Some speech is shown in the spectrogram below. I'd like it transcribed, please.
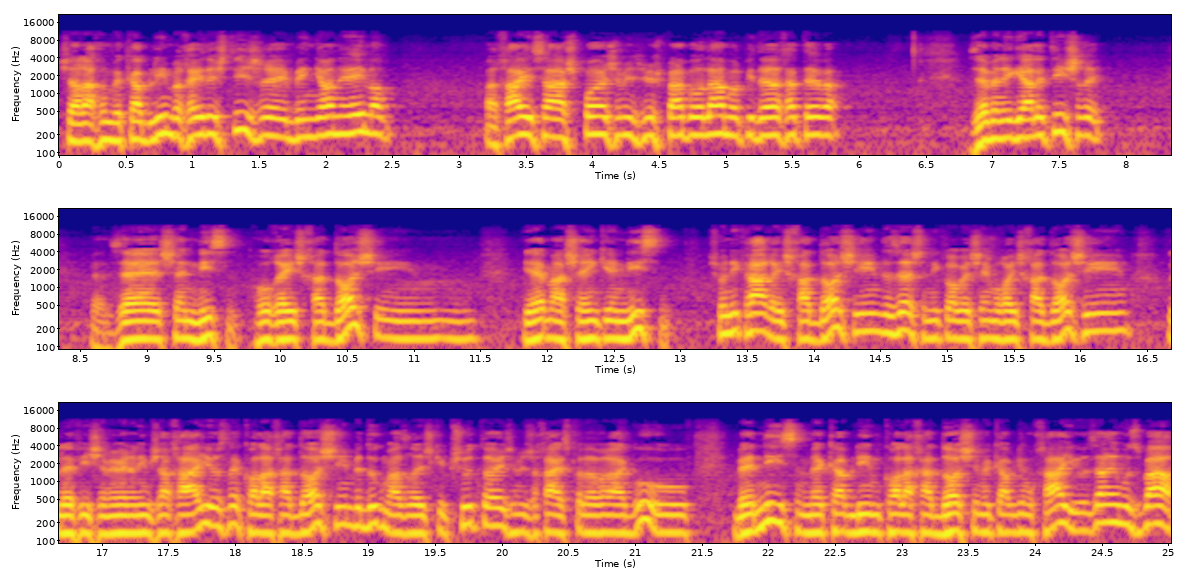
שאנחנו מקבלים בחידש תשרי בעניין אילום. החייס ההשפוע שמשפע בעולם על פי דרך הטבע. זה בנגיעה לתשרי. וזה שניסן הוא ריש חדושים, יהיה מה שאין כן ניסן. שהוא נקרא ריש חדושים, זה זה שנקרא בשם ריש חדושים, לפי שממנו נמשך היוס לכל החדושים, בדוגמה זה ריש כפשוטו, שמשך חייס כל דבר הגוף, בניסן מקבלים כל החדושים, מקבלים חיוס, זה הרי מוסבר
